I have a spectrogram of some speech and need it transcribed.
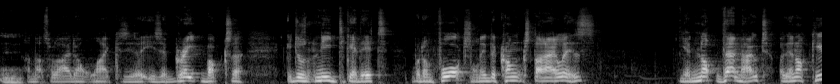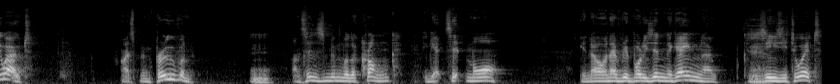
Mm. And that's what I don't like because he's, a- he's a great boxer. He doesn't need to get it. But unfortunately, the Kronk style is you knock them out or they knock you out. That's been proven. Mm. And since he's been with a Kronk, he gets hit more. You know, and everybody's in the game now because he's easy to hit.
